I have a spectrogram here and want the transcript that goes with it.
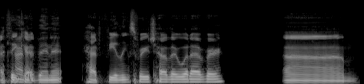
I think kind had, of in it. had feelings for each other, whatever. Um,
